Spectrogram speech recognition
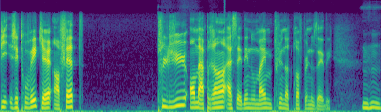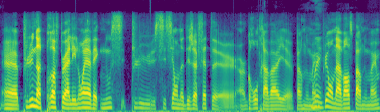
Puis j'ai trouvé que, en fait, plus on apprend à s'aider nous-mêmes, plus notre prof peut nous aider. Mhm. Euh, plus notre prof peut aller loin avec nous, si, plus si, si on a déjà fait euh, un gros travail euh, par nous-mêmes, plus on avance par nous-mêmes.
